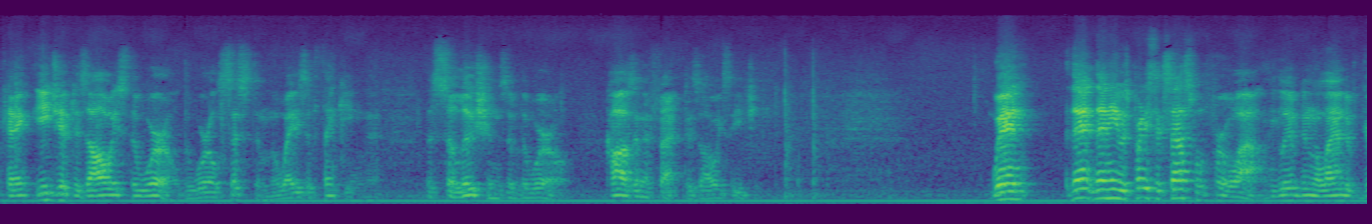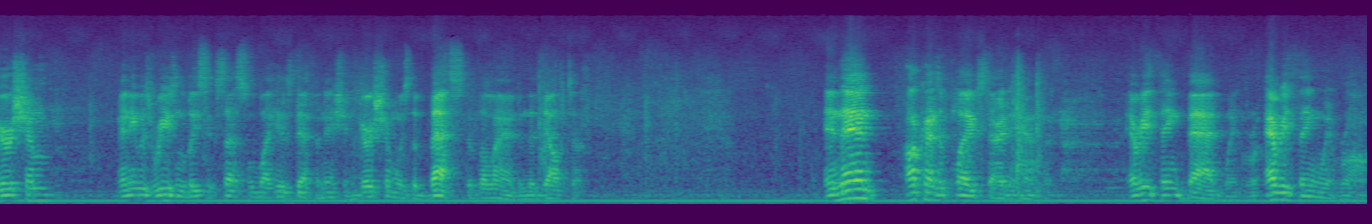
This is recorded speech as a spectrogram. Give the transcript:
Okay? Egypt is always the world, the world system, the ways of thinking, the, the solutions of the world. Cause and effect is always Egypt. When then, then he was pretty successful for a while. He lived in the land of Goshen, and he was reasonably successful by his definition. Goshen was the best of the land in the delta. And then all kinds of plagues started to happen. Everything bad went wrong. Everything went wrong.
